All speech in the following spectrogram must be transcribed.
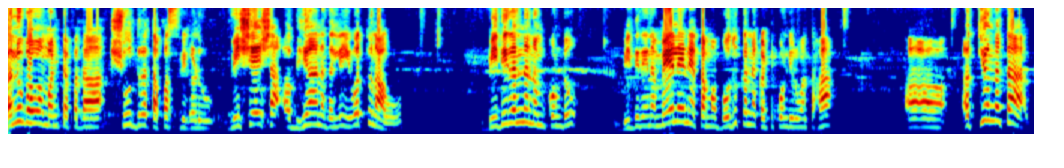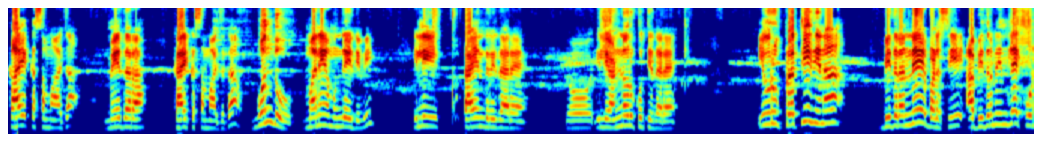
ಅನುಭವ ಮಂಟಪದ ಶೂದ್ರ ತಪಸ್ವಿಗಳು ವಿಶೇಷ ಅಭಿಯಾನದಲ್ಲಿ ಇವತ್ತು ನಾವು ಬಿದಿರನ್ನ ನಂಬಿಕೊಂಡು ಬಿದಿರಿನ ಮೇಲೇನೆ ತಮ್ಮ ಬದುಕನ್ನ ಕಟ್ಟಿಕೊಂಡಿರುವಂತಹ ಅತ್ಯುನ್ನತ ಕಾಯಕ ಸಮಾಜ, ಮೇದರ ಕಾಯಕ ಸಮಾಜದ ಒಂದು ಮನೆಯ ಮುಂದೆ ಇದ್ದೀವಿ. ಇಲ್ಲಿ ತಾಯಂದ್ರಿದ್ದಾರೆ ಇಲ್ಲಿ ಅಣ್ಣವರು ಕೂತಿದ್ದಾರೆ. ಇವರು ಪ್ರತಿದಿನ ಬಿದಿರನ್ನೇ ಬಳಸಿ, ಆ ಬಿದಿರಿನಿಂದಲೇ ಕೂಡ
